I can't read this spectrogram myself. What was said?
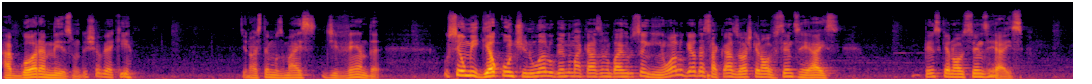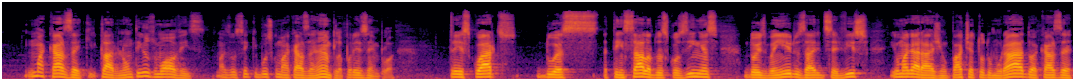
agora mesmo. Deixa eu ver aqui. Que nós temos mais de venda. O seu Miguel continua alugando uma casa no bairro do Sanguinho. O aluguel dessa casa eu acho que é 900 reais. Penso que é 900 reais. Uma casa que, claro, não tem os móveis, mas você que busca uma casa ampla, por exemplo, ó, três quartos, duas tem sala, duas cozinhas, dois banheiros, área de serviço e uma garagem. O pátio é todo murado, a casa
